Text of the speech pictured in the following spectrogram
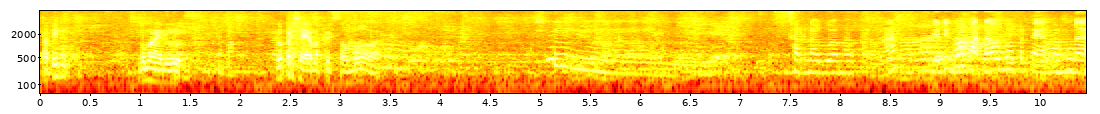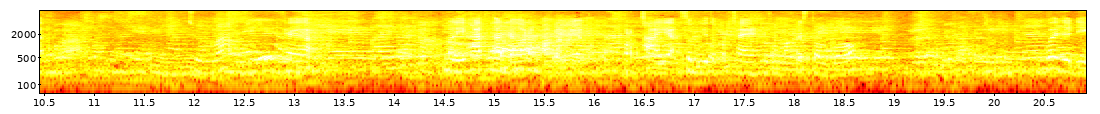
tapi gue mau nanya dulu. Apa? Lu percaya sama crystal ball gak? karena gue nggak pernah. Jadi gue nggak tahu gue percaya atau enggak. Cuma kayak melihat ada orang-orang yang percaya sebegitu percaya sama crystal ball gue jadi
